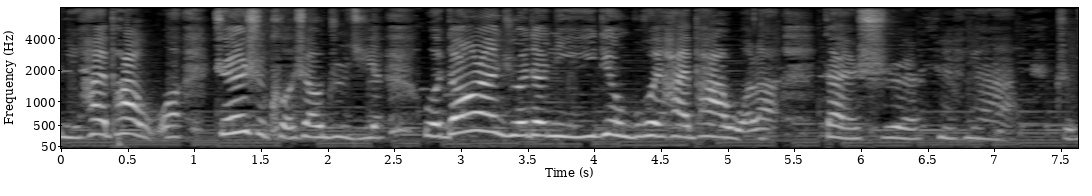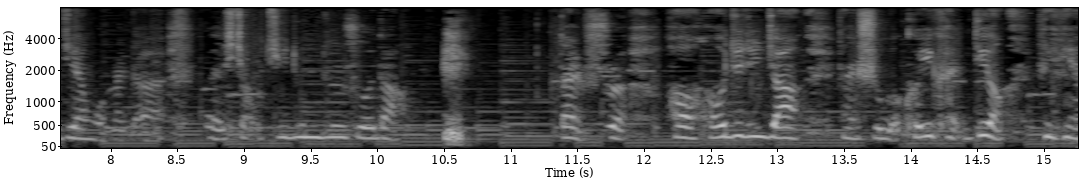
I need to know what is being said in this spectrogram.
你害怕我，真是可笑至极。我当然觉得你一定不会害怕我了。但是，哼哼，只见我们的呃小鸡墩墩说道。但是，好猴子警长，但是我可以肯定，嘿嘿，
